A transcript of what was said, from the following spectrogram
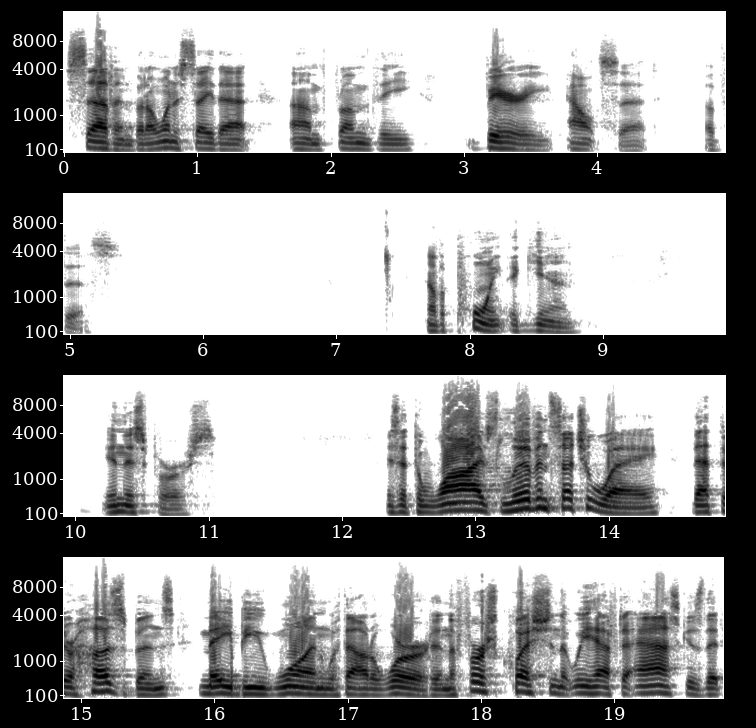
7. But I want to say that um, from the very outset of this. Now, the point, again, in this verse is that the wives live in such a way that their husbands may be won without a word. And the first question that we have to ask is that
